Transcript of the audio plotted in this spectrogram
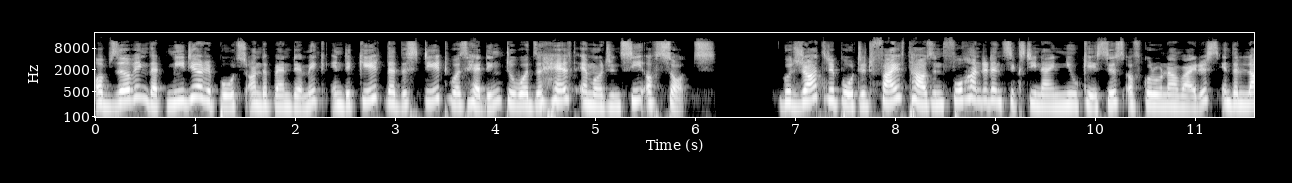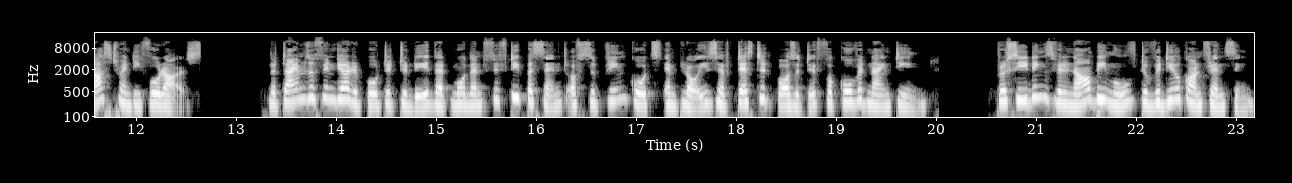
observing that media reports on the pandemic indicate that the state was heading towards a health emergency of sorts. Gujarat reported 5,469 new cases of coronavirus in the last 24 hours. The Times of India reported today that more than 50% of Supreme Court's employees have tested positive for COVID 19. Proceedings will now be moved to video conferencing.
